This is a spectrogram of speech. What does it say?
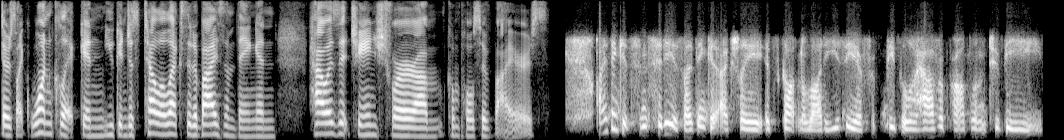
there's like one click and you can just tell Alexa to buy something and how has it changed for um, compulsive buyers? I think it's insidious. I think it actually it's gotten a lot easier for people who have a problem to be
